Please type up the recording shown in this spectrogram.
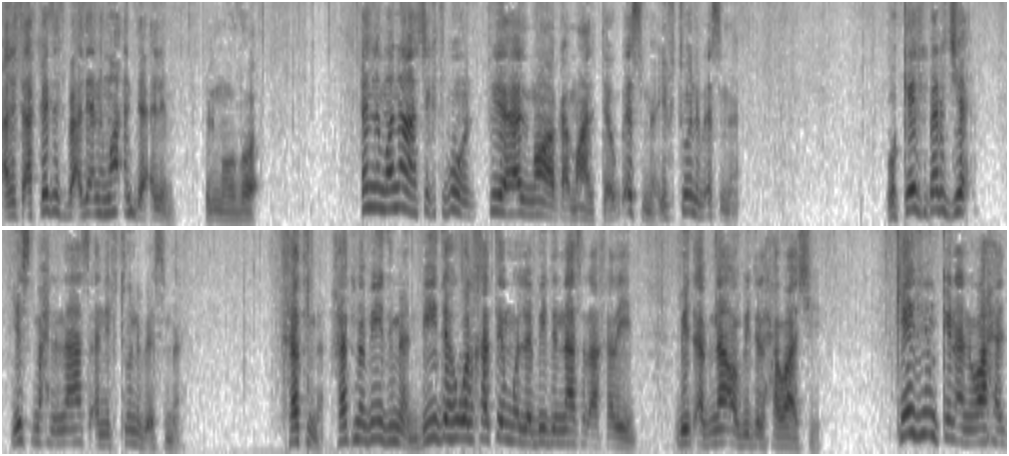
أنا تأكدت بعدين أنه ما عنده علم في إنما ناس يكتبون في هالمواقع مالته وباسمه يفتون باسمه. وكيف برجع يسمح للناس أن يفتون باسمه؟ ختمة. ختمة بيد من؟ بيده هو الختم ولا بيد الناس الآخرين؟ بيد أبنائه بيد الحواشي. كيف يمكن أن واحد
